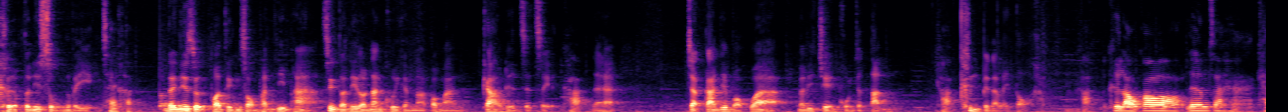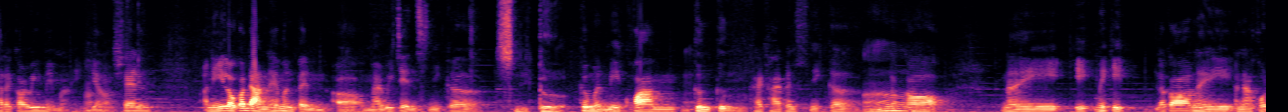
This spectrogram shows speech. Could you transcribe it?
เคอร์ฟตัวนี้สูงขึ้นไปอีกๆใช่ครับ ในที่สุดพอถึง 2025 ซึ่งตอนนี้เรานั่งคุยกันมาประมาณ 9 เดือนเสร็จครับๆนะฮะ จากการที่บอกว่ามาริเจนคงจะตันครับ ขึ้นเป็นอะไรต่อครับ ครับ คือเราก็เริ่มจะหา category ใหม่อ่าฮะๆอย่างเช่น อันนี้เราก็ดันให้มันเป็นเอ่อ Mary Jane sneaker สน e เกอร์ คือเหมือนมีความกึ่งๆ คล้ายๆเป็น sneaker อ่า แล้วก็ในอีกไม่กี่ แล้วก็ในอนาคต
